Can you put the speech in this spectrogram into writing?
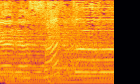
tiada satu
